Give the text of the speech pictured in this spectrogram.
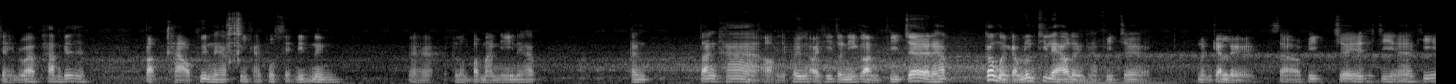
จะเห็นว่าภาพก็จะปรับขาวขึ้นนะครับ มีการโปรเซสนิดนึง อ่า อารมณ์ประมาณนี้นะครับการ ตั้งค่าอ๋ออย่าเพิ่งเอาไปที่ตัวนี้ก่อนฟีเจอร์นะครับ ก็เหมือนกับรุ่นที่แล้วเลยนะครับฟีเจอร์เหมือนกันเลย Sound Picture HDR Key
